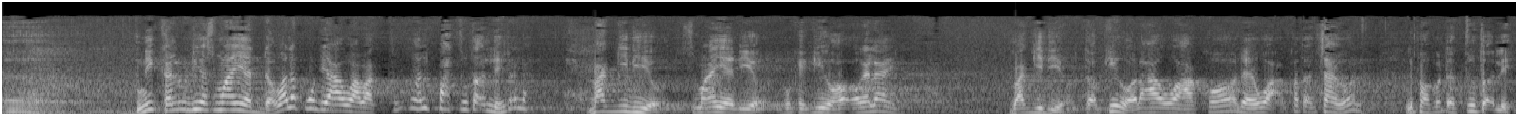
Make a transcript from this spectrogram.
Hmm. Ni kalau dia semaya dah Walaupun dia awal waktu Lepas tu tak boleh dah lah Bagi dia Semaya dia. Bukan kira orang lain. Bagi dia. Tak kira lah awal kau Lewat kau tak cara lah. Lepas pada tu tak boleh.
